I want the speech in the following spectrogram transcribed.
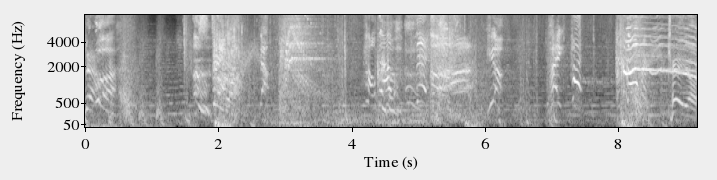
Now! Stay there! How about this? Here! Hey! Hut! It's KO.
